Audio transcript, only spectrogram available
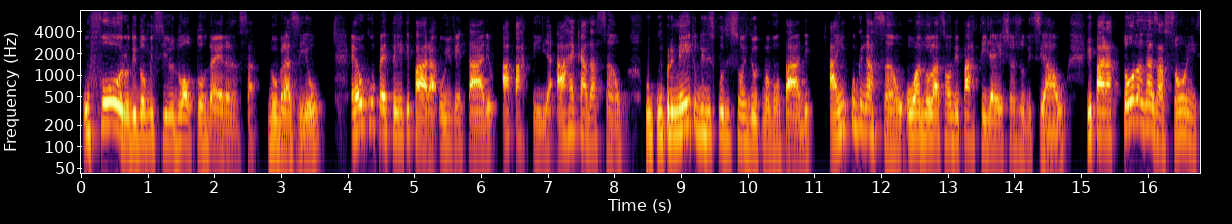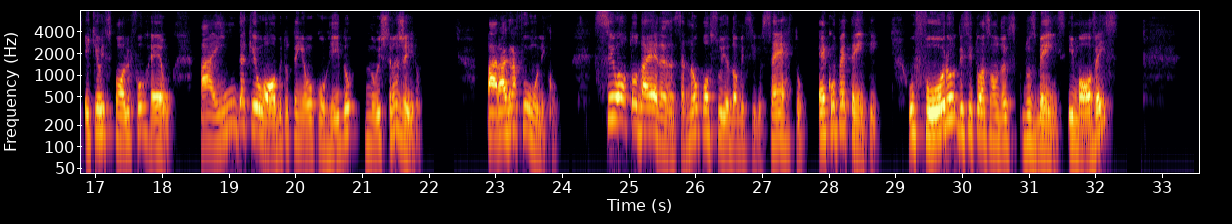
O foro de domicílio do autor da herança no Brasil é o competente para o inventário, a partilha, a arrecadação, o cumprimento de disposições de última vontade, a impugnação ou anulação de partilha extrajudicial e para todas as ações em que o espólio for réu, ainda que o óbito tenha ocorrido no estrangeiro. Parágrafo único. Se o autor da herança não possuía domicílio certo, é competente o foro de situação dos, dos bens imóveis,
